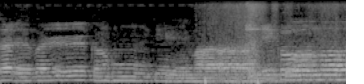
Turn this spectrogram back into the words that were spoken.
سرور کہوں کہ مالک و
